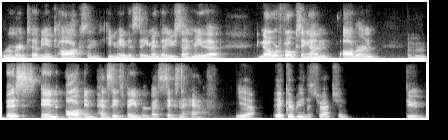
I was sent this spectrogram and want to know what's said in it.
rumored to be in talks, and he made the statement that you sent me that, no, we're focusing on Auburn. Mhm. This and all and Penn State's favored by six and a half. Yeah, it could be a distraction. dude,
